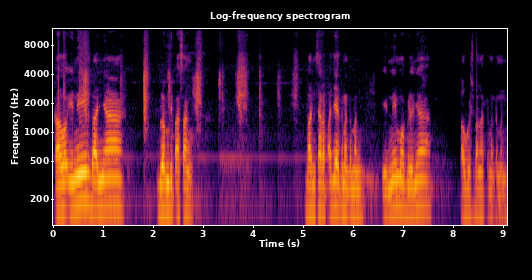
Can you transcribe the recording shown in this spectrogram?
Kalau ini banyak belum dipasang. Ban serep aja ya teman-teman ini mobilnya bagus banget teman-teman.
